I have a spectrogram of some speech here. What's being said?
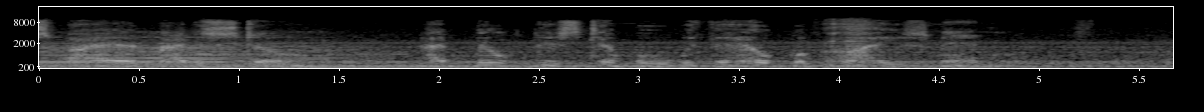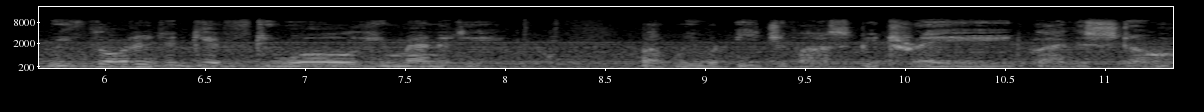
Inspired by the stone, I built this temple with the help of wise men. We thought it a gift to all humanity, but we were each of us betrayed by the stone.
